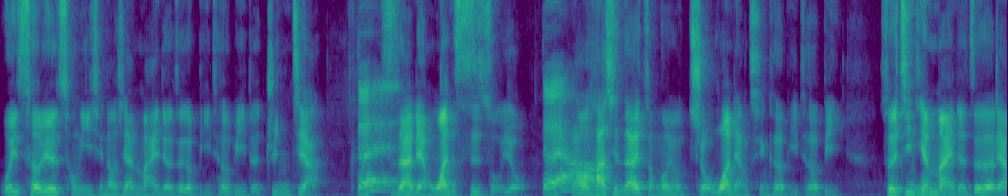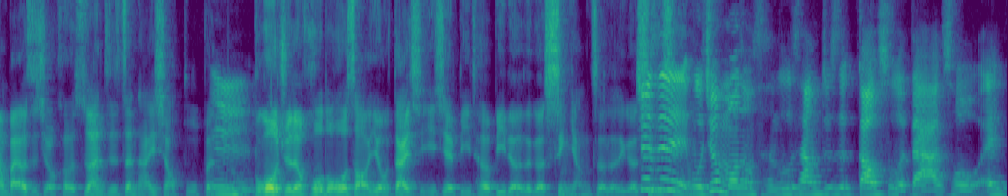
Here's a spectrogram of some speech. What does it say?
微策略从以前到现在买的这个比特币的均价对，是在两万四左右，对啊，然后她现在总共有九万两千颗比特币，所以今天买的这个两百二十九颗，虽然只是占她一小部分，嗯，不过我觉得或多或少也有带起一些比特币的这个信仰者的一个就。是我觉得某种程度上就是告诉了大家说，哎、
